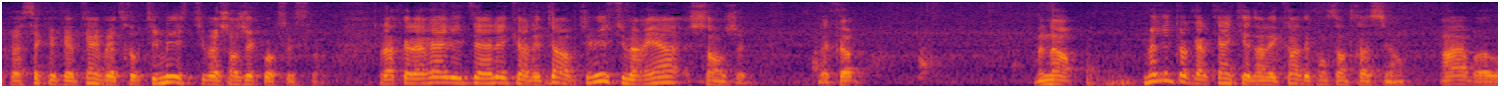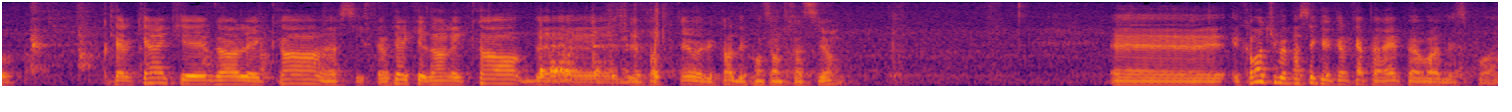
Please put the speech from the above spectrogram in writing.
parce que quelqu'un va être optimiste, tu vas changer quoi que ce soit. Alors que la réalité, elle est qu'en étant optimiste, tu vas rien changer. D'accord? Maintenant, imagine-toi quelqu'un qui est dans les camps de concentration. Ah, bravo. Quelqu'un qui est dans les camps, merci. Quelqu'un qui est dans les camps de déportés ou les camps de concentration. Euh, et comment tu peux penser que quelqu'un pareil peut avoir de l'espoir?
